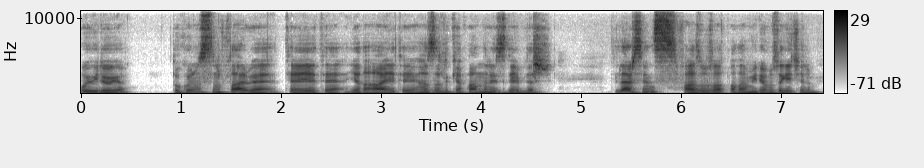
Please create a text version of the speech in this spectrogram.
Bu videoyu 9. sınıflar ve TYT ya da AYT'ye hazırlık yapanlar izleyebilir. Dilerseniz fazla uzatmadan videomuza geçelim.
